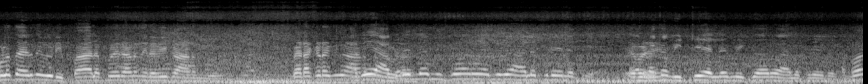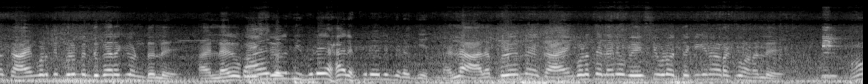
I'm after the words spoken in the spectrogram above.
കായംകുളത്തായിരുന്നു വീട്. ഇപ്പൊ ആലപ്പുഴയിലാണ് നിലവിൽ കാണുന്നത്. ഇടക്കിടക്ക് അതെ അവരെല്ലാം മിക്കവാറും വന്നത് ആലപ്പുഴയിലൊക്കെ. അവരൊക്കെ വിറ്റ് എല്ലാം മിക്കവാറും ആലപ്പുഴയിലൊക്കെ. അപ്പൊ കായംകുളത്ത് ഇപ്പോഴും ബന്ധുക്കാരൊക്കെ ഉണ്ടല്ലേ? എല്ലാരും കായംകുളത്ത് ഇവിടെ ആലപ്പുഴയിലും അല്ല ആലപ്പുഴ കായംകുളത്ത് എല്ലാരും ഉപേക്ഷിച്ച് ഇവിടെ ഒറ്റയ്ക്ക് ഇങ്ങനെ നടക്കുവാണല്ലേ? ആ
